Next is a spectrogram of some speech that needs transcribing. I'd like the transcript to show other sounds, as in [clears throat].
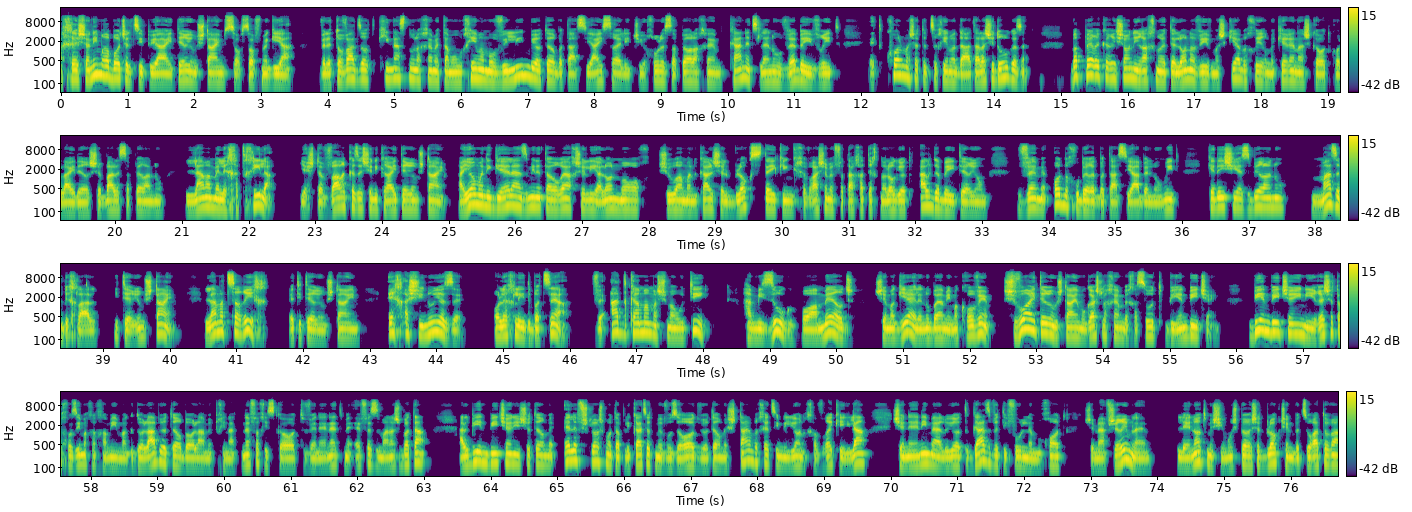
אחרי שנים רבות של ציפייה, איתריום 2 סוף סוף מגיעה, ולטובת זאת כינסנו לכם את המומחים המובילים ביותר בתעשייה הישראלית שיוכלו לספר לכם כאן אצלנו ובעברית את כל מה שאתם צריכים לדעת על השדרוג הזה. בפרק הראשון אירחנו את אילון אביב, משקיע בכיר מקרן ההשקעות Collider, שבא לספר לנו למה מלכתחילה יש דבר כזה שנקרא איתריום 2. היום אני גאה להזמין את האורח שלי, אלון מורוך, שהוא המנכ"ל של Blox Staking, חברה שמפתחת טכנולוגיות על גבי איתריום, ומאוד מחוברת בתעשייה הבינלאומית, כדי שיסביר לנו מה זה בכלל איתריום 2. למה צריך את איתריום 2, איך השינוי הזה הולך להתבצע, ועד כמה משמעותי המיזוג או המרג' שמגיע אלינו בימים הקרובים. שבוע איתריום 2 מוגש לכם בחסות B&B Chain. B&B Chain היא רשת החוזים החכמים הגדולה ביותר בעולם מבחינת נפח עסקאות ונהנית מאפס זמן השבתה. על B&B Chain יש יותר מ-1,300 אפליקציות מבוזרות ויותר מ-2.5 מיליון חברי קהילה שנהנים מעלויות גז ותפעול נמוכות שמאפשרים להם ליהנות משימוש ברשת בלוקצ'יין בצורה טובה.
